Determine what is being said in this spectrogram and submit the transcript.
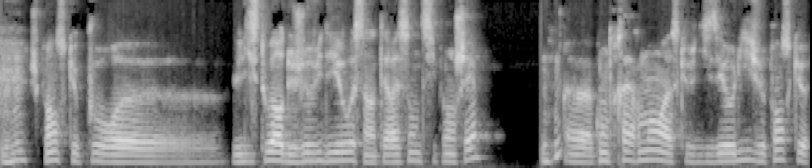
Mhm. Je pense que pour euh, l'histoire du jeu vidéo, c'est intéressant de s'y pencher. Mhm. Euh, contrairement à ce que je disais Oli, je pense que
